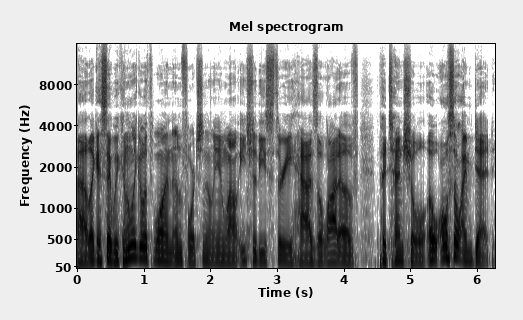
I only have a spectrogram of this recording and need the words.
uh, like I said, we can only go with one, unfortunately. And while each of these three has a lot of potential, oh, also I'm dead.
